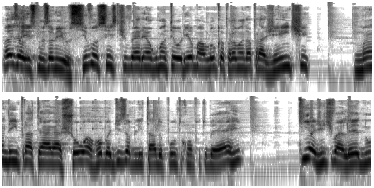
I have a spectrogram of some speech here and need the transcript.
Mas é isso, meus amigos. Se vocês tiverem alguma teoria maluca pra mandar pra gente, mandem pra thshow.desabilitado.com.br que a gente vai ler num,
